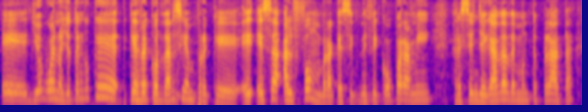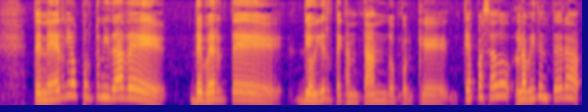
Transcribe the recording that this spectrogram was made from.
Eh, yo, bueno, yo tengo que, que recordar siempre que e- esa alfombra que significó para mí, recién llegada de Monteplata, tener la oportunidad de, de verte, de oírte cantando, porque te has pasado la vida entera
